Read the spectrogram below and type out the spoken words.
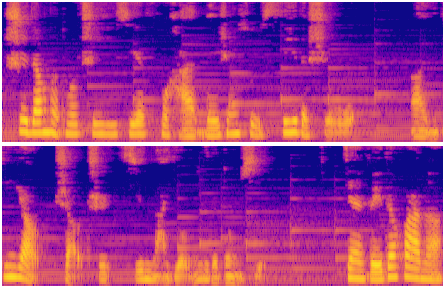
适当的多吃一些富含维生素 C 的食物。啊，一定要少吃辛辣油腻的东西。减肥的话呢，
